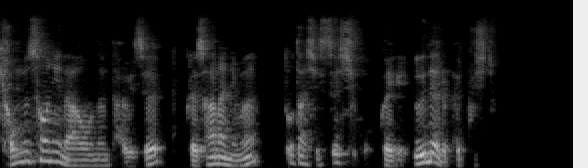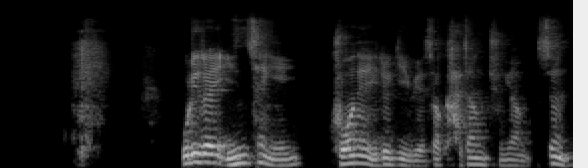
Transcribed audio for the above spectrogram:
겸손이 나오는 다윗을 그래서 하나님은 또다시 쓰시고 그에게 은혜를 베푸시죠. 우리의 인생이 구원에 이르기 위해서 가장 중요한 것은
